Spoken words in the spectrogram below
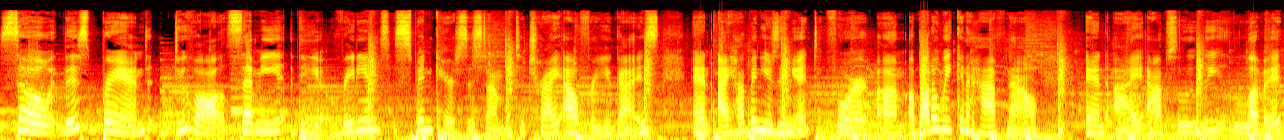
So this brand, Duvolle, sent me the Radiance Spin Care System to try out for you guys. And I have been using it for um, about a week and a half now and I absolutely love it.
